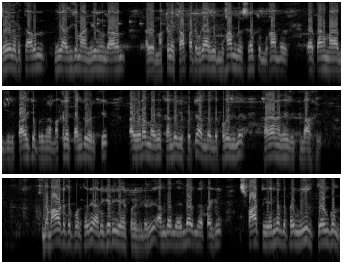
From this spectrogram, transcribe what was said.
புயல் எடுத்தாலும் மிக அதிகமாக நீர் இருந்தாலும் அதை மக்களை காப்பாற்றக்கூடிய அது முகாம்கள் சிறப்பு முகாம்கள் தங்க ம- பாதிக்கப்படுகிற மக்களை தங்குவதற்கு இடம் அறிய கண்டறியப்பட்டு அந்தந்த பகுதியில் தயார் நிலையில் இருக்கின்றார்கள். இந்த மாவட்டத்தை பொறுத்தவரை அடிக்கடி ஏற்படுகின்றது. அந்தந்த எந்தெந்த பகுதியில் ஸ்பாட் எந்தெந்த பகுதியில் நீர் தேங்கும்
